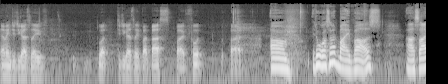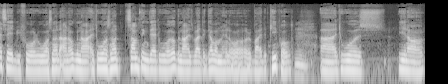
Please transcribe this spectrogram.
I mean? Did you guys leave? What did you guys leave by bus, by foot, by? Um, it was not by bus. As I said before, it was not unorganized. It was not something that was organized by the government or by the people. Uh, it was, you know,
